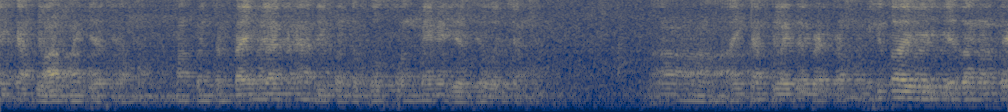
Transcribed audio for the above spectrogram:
ఐ క్యాంపులు ఆర్గనైజ్ చేస్తాము. మాకు కొంచెం టైం లేకనే అది కొంచెం పోస్ట్పోన్ మేమే చేస్తూ వచ్చాము ఆ, ఐ క్యాంపులు చేస్తాము మిగతా ఏదైనా ఉంటే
